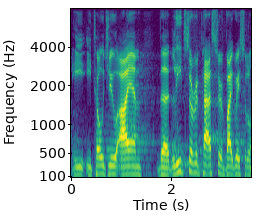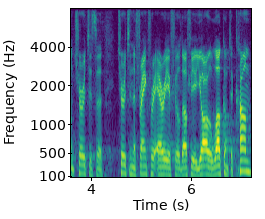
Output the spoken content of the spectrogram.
he, he told you I am the lead servant pastor of By Grace Alone Church. It's a church in the Frankford area of Philadelphia. Y'all are welcome to come.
